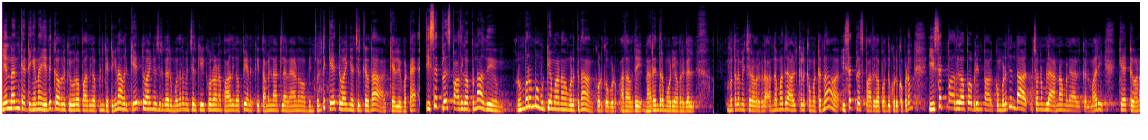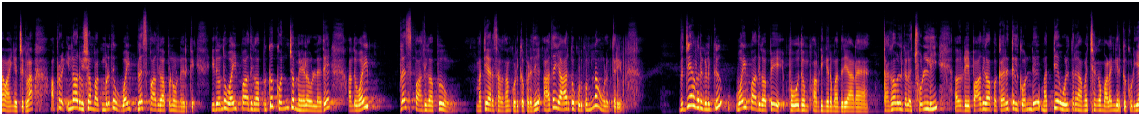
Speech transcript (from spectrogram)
என்னன்னு கேட்டிங்கன்னா எதுக்கு அவளுக்கு இவ்வளோ பாதுகாப்புன்னு கேட்டிங்கன்னா அவர் கேட்டு வாங்கி வச்சிருக்காரு. முதலமைச்சருக்கு ஈக்குவலான பாதுகாப்பு எனக்கு தமிழ்நாட்டில் வேணும் அப்படின்னு சொல்லிட்டு கேட்டு வாங்கி வச்சிருக்கிறதா கேள்விப்பட்டேன். இசட் ப்ளஸ் பாதுகாப்புனா அது ரொம்ப ரொம்ப முக்கியமானவங்களுக்கு தான் கொடுக்கப்படும். அதாவது நரேந்திர மோடி அவர்கள் முதலமைச்சர் அவர்கள் அந்த மாதிரி ஆட்களுக்கு மட்டும்தான் இசட் ப்ளஸ் பாதுகாப்பு வந்து கொடுக்கப்படும். இசட் பாதுகாப்பு அப்படின்னு பார்க்கும் பொழுது இந்த சொன்னோம்ல அண்ணாமலை ஆட்கள் மாதிரி கேட்டு வேணால் வாங்கி வச்சுக்கலாம். அப்புறம் இன்னொரு விஷயம் பார்க்கும்பொழுது ஒய் ப்ளஸ் பாதுகாப்புன்னு ஒன்று இருக்குது இது வந்து ஒய் பாதுகாப்புக்கு கொஞ்சம் மேலே உள்ளது. அந்த ஒய் ப்ளஸ் பாதுகாப்பு மத்திய அரசால் தான் கொடுக்கப்படுது. அதை யாருக்கு கொடுக்கணும்னு அவங்களுக்கு தெரியும். விஜய் அவர்களுக்கு ஒய் பாதுகாப்பே போதும் அப்படிங்கிற மாதிரியான தகவல்களை சொல்லி அவருடைய பாதுகாப்பை கருத்தில் கொண்டு மத்திய உள்துறை அமைச்சகம் வழங்கியிருக்கக்கூடிய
